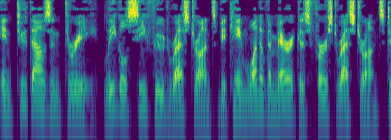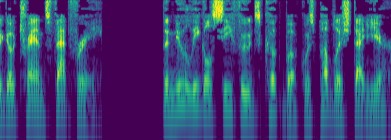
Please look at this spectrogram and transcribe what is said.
In 2003, Legal Seafood Restaurants became one of America's first restaurants to go trans fat-free. The new Legal Seafoods cookbook was published that year.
